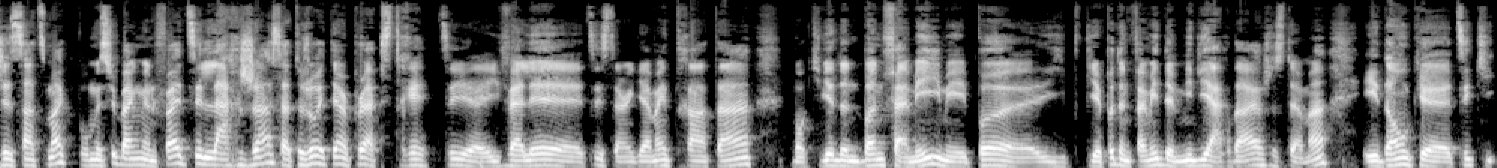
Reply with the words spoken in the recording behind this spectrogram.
le sentiment que pour M. Bankman-Fried, l'argent, ça a toujours été un peu abstrait. Euh, il valait, c'était un gamin de 30 ans, bon, qui vient d'une bonne famille, mais pas, euh, il vient pas d'une famille de milliardaires justement, et donc, tu sais, qu'il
